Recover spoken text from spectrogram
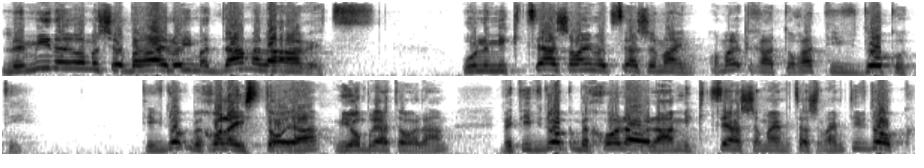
למין היום אשר ברא אלוהים אדם על הארץ, ולמקצה השמיים עד קצה השמיים. אומרת לך התורה, תבדוק אותי. תבדוק בכל ההיסטוריה, מיום בריאת העולם, ותבדוק בכל העולם, מקצה השמיים, מקצה השמיים, תבדוק.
